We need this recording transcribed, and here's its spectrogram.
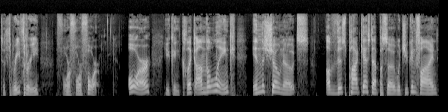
to 33444. Or you can click on the link in the show notes of this podcast episode, which you can find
